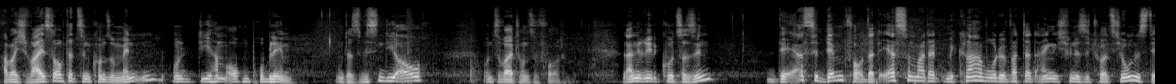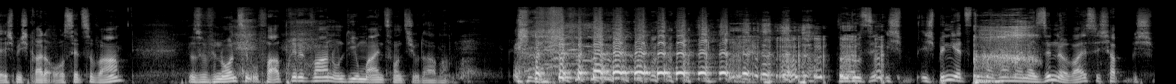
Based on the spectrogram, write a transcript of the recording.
Aber ich weiß auch, das sind Konsumenten und die haben auch ein Problem. Und das wissen die auch und so weiter und so fort. Lange Rede, kurzer Sinn. Der erste Dämpfer und das erste Mal, dass mir klar wurde, was das eigentlich für eine Situation ist, der ich mich gerade aussetze, war, dass wir für 19 Uhr verabredet waren und die um 21 Uhr da waren. Du, ich, ich bin jetzt immer Herr meiner Sinne, weißt ich habe ich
